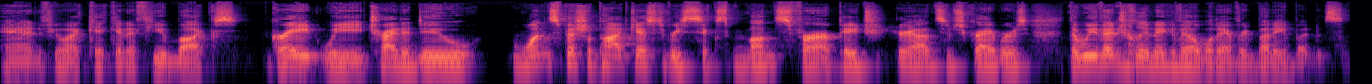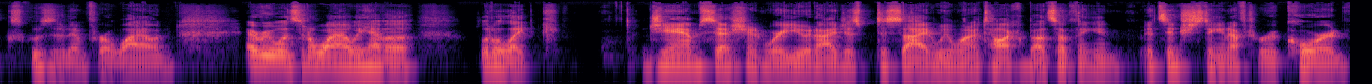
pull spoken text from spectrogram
And if you want to kick in a few bucks, great. We try to do one special podcast every six months for our Patreon subscribers that we eventually make available to everybody, but it's exclusive to them for a while. And every once in a while, we have a little like jam session where you and I just decide we want to talk about something and it's interesting enough to record.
